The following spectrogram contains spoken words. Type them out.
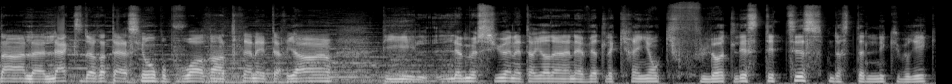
dans la- l'axe de rotation pour pouvoir rentrer à l'intérieur. Puis le monsieur à l'intérieur de la navette, le crayon qui flotte, l'esthétisme de Stanley Kubrick,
